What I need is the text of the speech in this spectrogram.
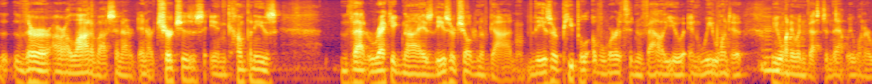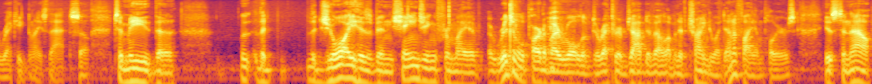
there are a lot of us in our in our churches, in companies that recognize these are children of God. These are people of worth and value, and we want to we want to mm-hmm. invest in that. We want to recognize that. So, to me, the the the joy has been changing from my original part of my role of director of job development of trying to identify employers is to now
